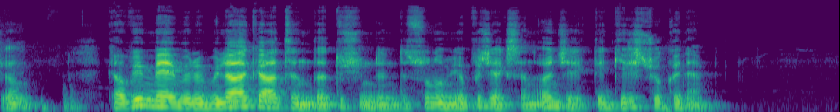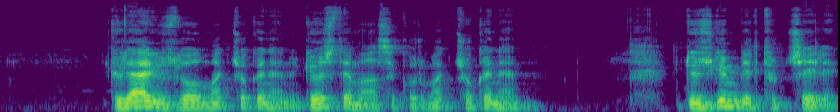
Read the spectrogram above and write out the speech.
konuşuyorum. Kabin memuru mülakatında düşündüğünde sunum yapacaksan öncelikle giriş çok önemli. Güler yüzlü olmak çok önemli. Göz teması kurmak çok önemli. Düzgün bir Türkçeyle,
